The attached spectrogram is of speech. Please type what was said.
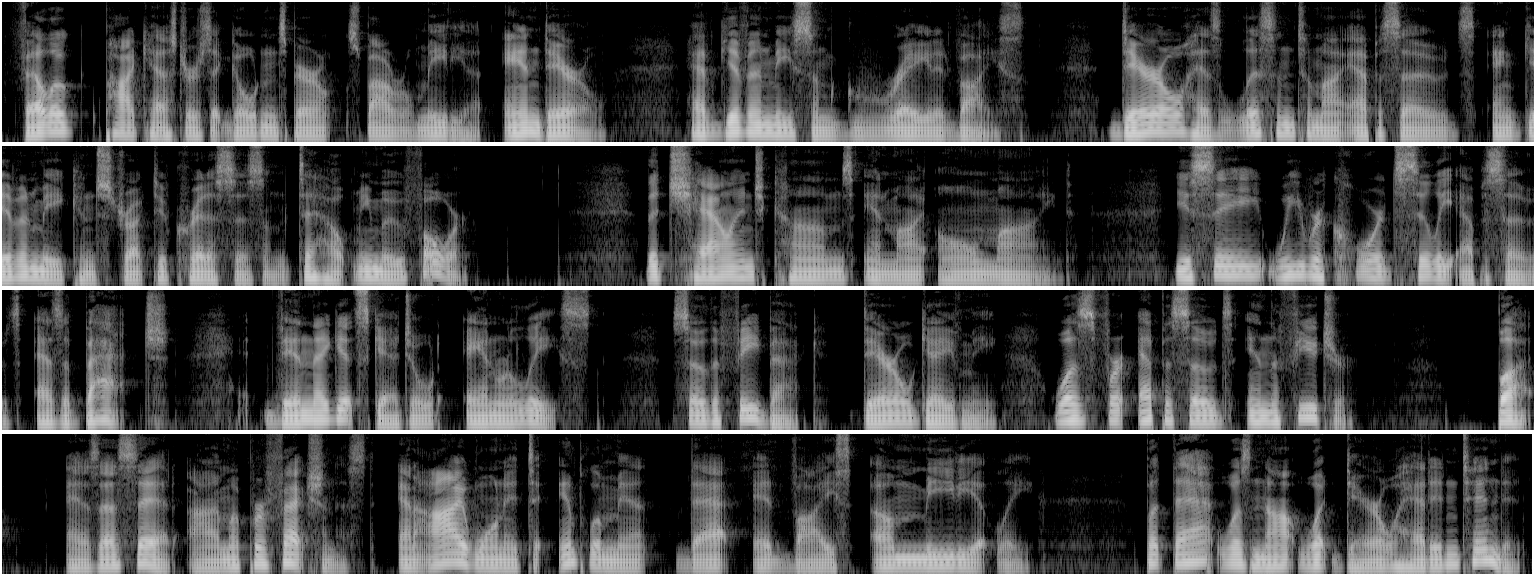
fellow podcasters at Golden Spiral Media, and Daryl have given me some great advice. Daryl has listened to my episodes and given me constructive criticism to help me move forward. The challenge comes in my own mind. You see, we record SILY episodes as a batch then they get scheduled and released. So the feedback Daryl gave me was for episodes in the future. But, as I said, I'm a perfectionist and I wanted to implement that advice immediately. But that was not what Daryl had intended.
